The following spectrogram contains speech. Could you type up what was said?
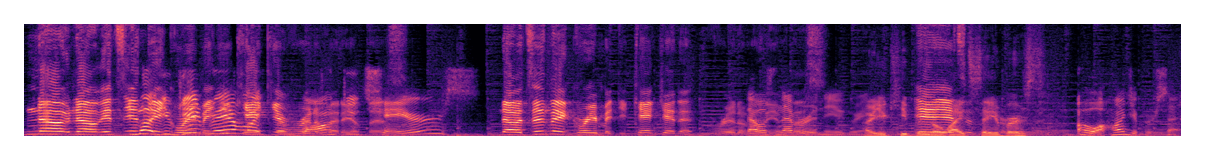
no, no, it's in No, the you get agreement. rid You can't like get rid of any of wonky this. chairs. No, it's in the agreement. You can't get rid of That was any of never this. in the agreement. Are you keeping Yeah, the lightsabers? Oh, 100%.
